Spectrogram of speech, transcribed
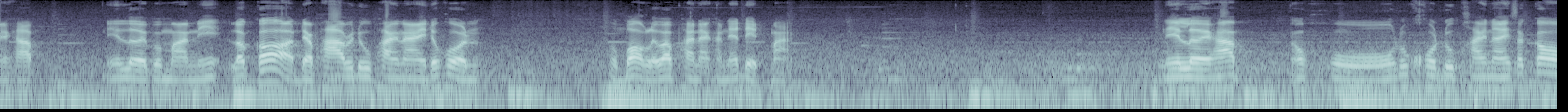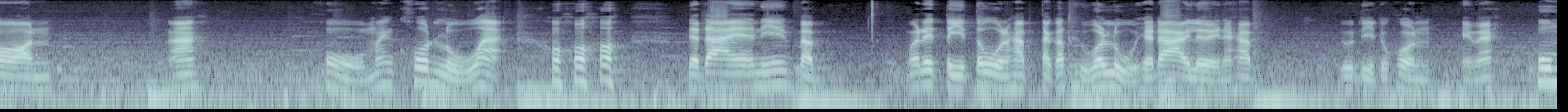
นะครับ นี่เลยประมาณนี้ แล้วก็เดี๋ยวพาไปดูภายในทุกคน ผมบอกเลยว่าภายในคันนี้เด็ดมาก นี่เลยครับ โอ้โห ทุกคนดูภายในซะก่อนนะโอ้โหแม่งโคตรหรูอะเดี๋ยวได้อันนี้แบบไม่ได้ตีตู้นะครับ แต่ก็ถือว่าหรูใช้ได้เลยนะครับ ดูดิทุกคนเห็นไหมหุ้ม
